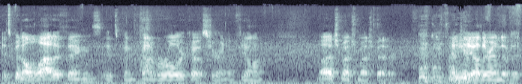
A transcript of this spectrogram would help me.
It's been a lot of things. It's been kind of a roller coaster, and I'm feeling much, much, much better at the other end of it.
